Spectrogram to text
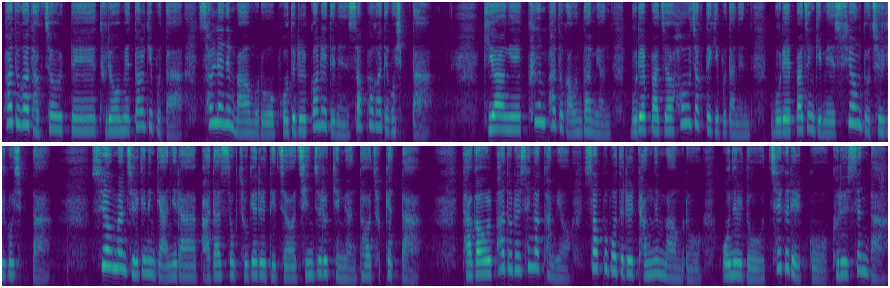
파도가 닥쳐올 때 두려움에 떨기보다 설레는 마음으로 보드를 꺼내드는 서퍼가 되고 싶다. 기왕에 큰 파도가 온다면 물에 빠져 허우적대기보다는 물에 빠진 김에 수영도 즐기고 싶다. 수영만 즐기는 게 아니라 바닷속 조개를 뒤져 진주를 캐면 더 좋겠다. 다가올 파도를 생각하며 서프보드를 닦는 마음으로 오늘도 책을 읽고 글을 쓴다.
